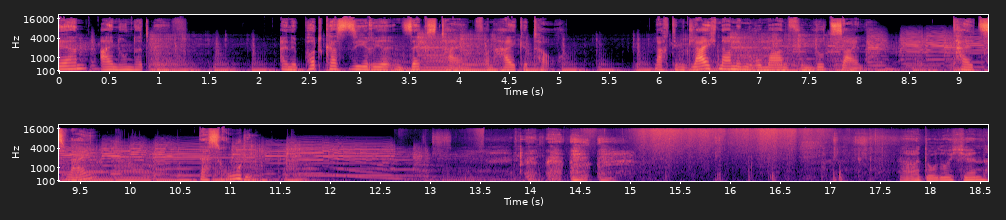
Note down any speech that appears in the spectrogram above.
Stern 111. Eine Podcast-Serie in sechs Teilen von Heike Tauch. Nach dem gleichnamigen Roman von Lutz Seiler. Teil 2 Das Rudel. Na, Dodochen?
